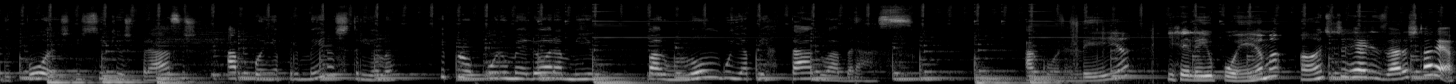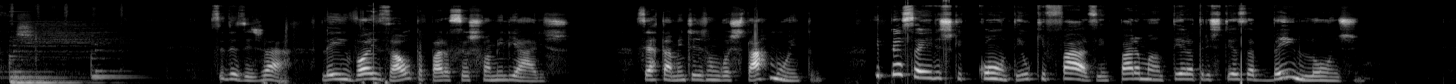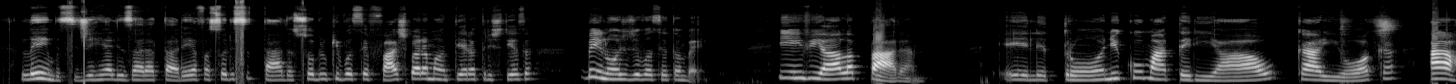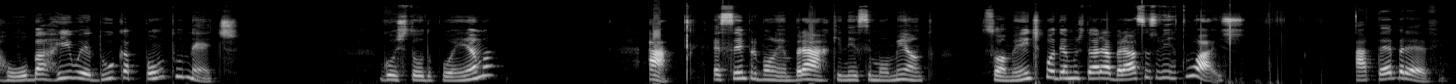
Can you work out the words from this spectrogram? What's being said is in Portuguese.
Depois, estique os braços, apanhe a primeira estrela e procure o melhor amigo para um longo e apertado abraço. Agora leia e releia o poema antes de realizar as tarefas. Se desejar, leia em voz alta para seus familiares. Certamente eles vão gostar muito. E peça a eles que contem o que fazem para manter a tristeza bem longe. Lembre-se de realizar a tarefa solicitada sobre o que você faz para manter a tristeza bem longe de você também. E enviá-la para eletrônico material carioca arroba rioeduca.net. Gostou do poema? Ah, é sempre bom lembrar que nesse momento somente podemos dar abraços virtuais. Até breve!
